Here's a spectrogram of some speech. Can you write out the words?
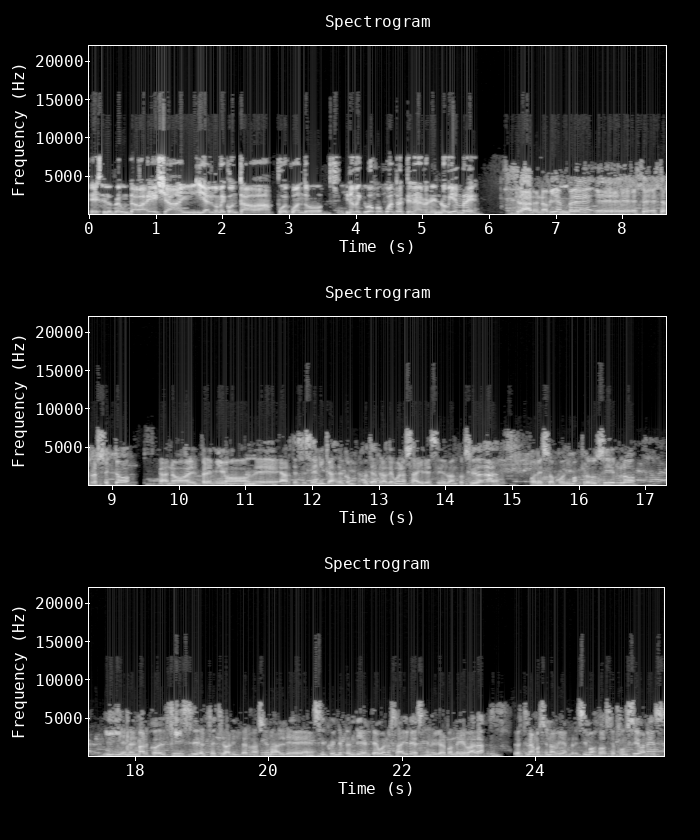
eh, se lo preguntaba a ella y, algo me contaba, fue cuando, si no me equivoco, ¿cuándo estrenaron? ¿En noviembre? Claro, en noviembre eh, este, este proyecto ganó el premio de artes escénicas del Complejo Teatral de Buenos Aires y del Banco Ciudad, por eso pudimos producirlo y en el marco del FISI, el Festival Internacional de Circo Independiente de Buenos Aires, en el Galpón de Guevara, lo estrenamos en noviembre. Hicimos 12 funciones,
